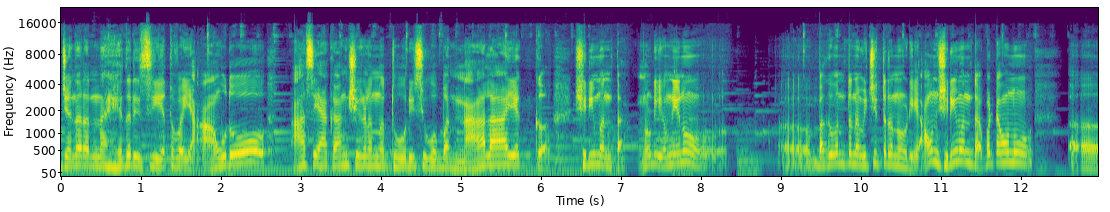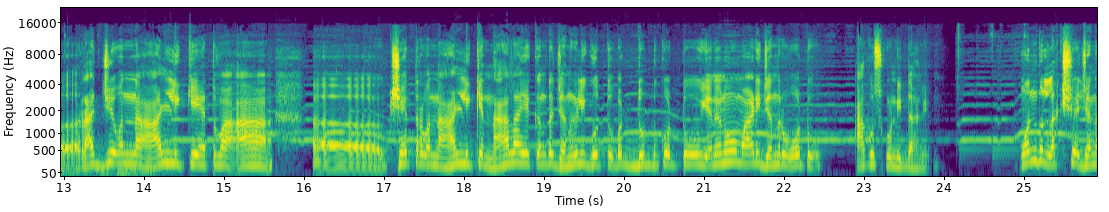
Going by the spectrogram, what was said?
ಜನರನ್ನು ಹೆದರಿಸಿ ಅಥವಾ ಯಾವುದೋ ಆಸೆ ಆಕಾಂಕ್ಷೆಗಳನ್ನು ತೋರಿಸಿ ಒಬ್ಬ ನಾಲಾಯಕ್ ಶ್ರೀಮಂತ. ನೋಡಿ, ಅವನೇನು ಭಗವಂತನ ವಿಚಿತ್ರ ನೋಡಿ. ಅವನು ಶ್ರೀಮಂತ, ಬಟ್ ಅವನು ರಾಜ್ಯವನ್ನು ಆಳಲಿಕ್ಕೆ ಅಥವಾ ಆ, ಕ್ಷೇತ್ರವನ್ನು ಆಳಲಿಕ್ಕೆ ನಾಲಾಯಕ್ ಅಂತ ಜನಗಳಿಗೆ ಗೊತ್ತು. ಬಟ್ ದುಡ್ಡು ಕೊಟ್ಟು ಏನೇನೋ ಮಾಡಿ ಜನರು ಓಟು ಹಾಕಿಸ್ಕೊಂಡಿದ್ದಾನೆ. ಒಂದು ಲಕ್ಷ ಜನ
